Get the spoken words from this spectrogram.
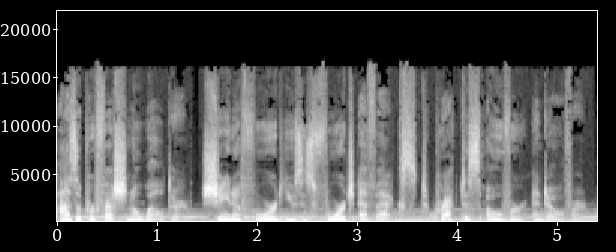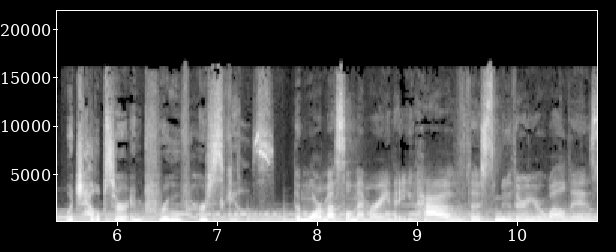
As a professional welder, Shayna Ford uses Forge FX to practice over and over, which helps her improve her skills. The more muscle memory that you have, the smoother your weld is.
